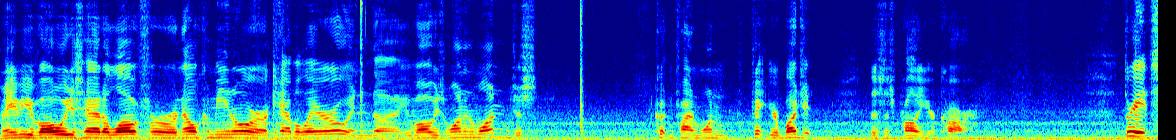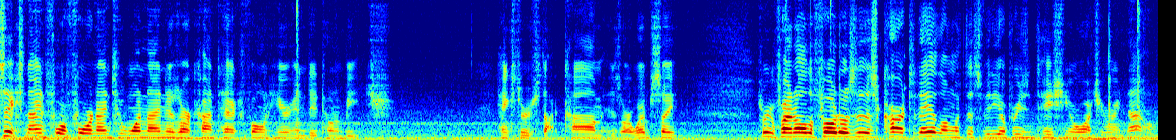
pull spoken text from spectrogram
maybe you've always had a love for an El Camino or a Caballero and uh, you've always wanted one, just couldn't find one fit your budget. This is probably your car. 386-944-9219 is our contact phone here in Daytona Beach. Hanksters.com is our website. So we can find all the photos of this car today along with this video presentation you're watching right now.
